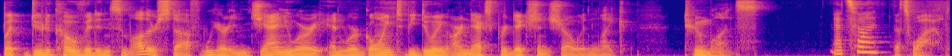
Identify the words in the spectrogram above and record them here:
But due to COVID and some other stuff, we are in January and we're going to be doing our next prediction show in like two months. That's fine. That's wild.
